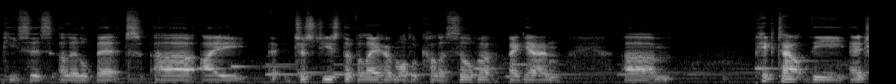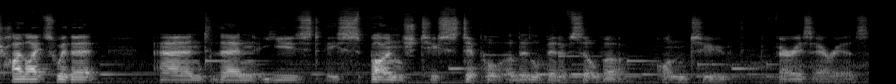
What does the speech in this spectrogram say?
pieces a little bit. Uh, I just used the Vallejo model color silver again, um, picked out the edge highlights with it, and then used a sponge to stipple a little bit of silver onto various areas.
